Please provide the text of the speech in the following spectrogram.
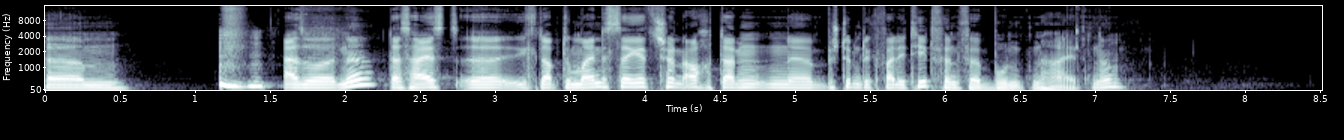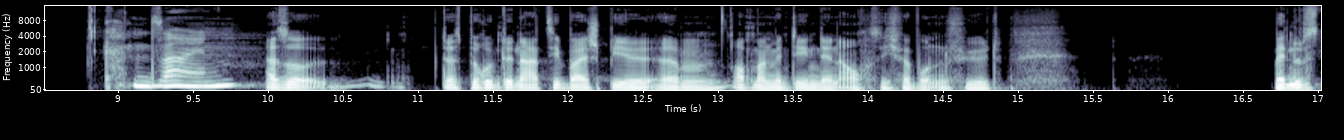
Ähm, also, ne? Das heißt, äh, ich glaube, du meintest ja jetzt schon auch dann eine bestimmte Qualität von Verbundenheit, ne? Kann sein. Also das berühmte Nazi-Beispiel, ähm, ob man mit denen denn auch sich verbunden fühlt. Wenn du das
